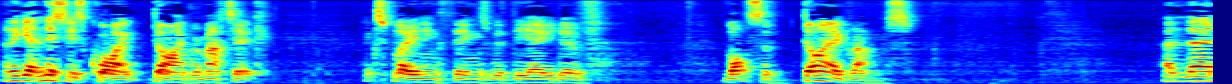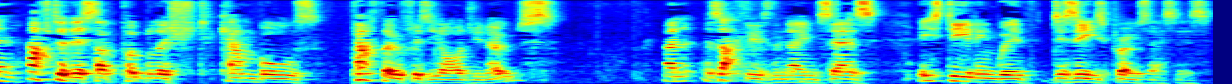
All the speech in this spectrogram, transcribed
And again, this is quite diagrammatic, explaining things with the aid of lots of diagrams. And then after this I've published Campbell's Pathophysiology Notes and exactly as the name says it's dealing with disease processes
